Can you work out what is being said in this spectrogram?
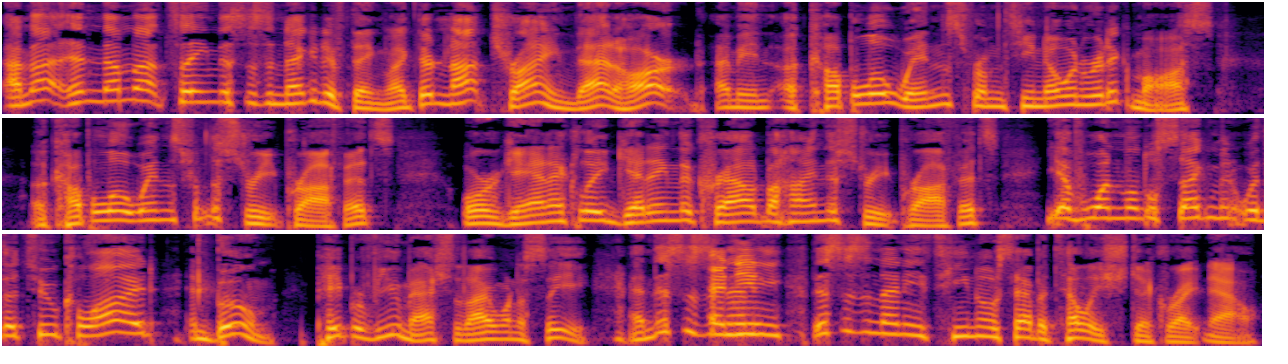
I'm not, and I'm not saying this is a negative thing. Like they're not trying that hard. I mean, a couple of wins from Tino and Riddick Moss, a couple of wins from the Street Profits, organically getting the crowd behind the Street Profits. You have one little segment where the two collide, and boom, pay per view match that I want to see. And this isn't And you- any this isn't any Tino Sabbatelli shtick right now.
